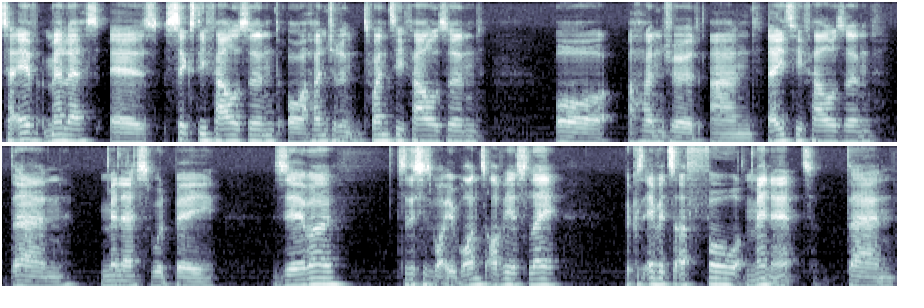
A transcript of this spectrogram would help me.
so if millis is 60,000 or 120,000 or 180,000, then millis would be 0. So this is what you want, obviously. Because if it's a full minute, then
